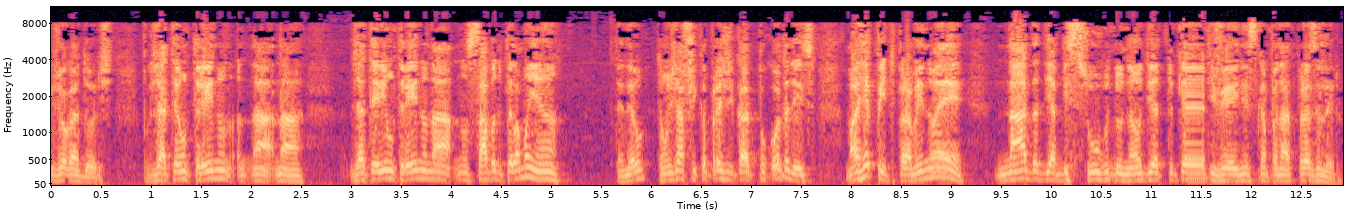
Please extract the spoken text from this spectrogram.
os jogadores. Porque já tem um treino na, na- já teria um treino na- no sábado pela manhã. Entendeu? Então já fica prejudicado por conta disso. Mas repito, para mim não é nada de absurdo não diante do que a gente vê aí nesse campeonato brasileiro.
